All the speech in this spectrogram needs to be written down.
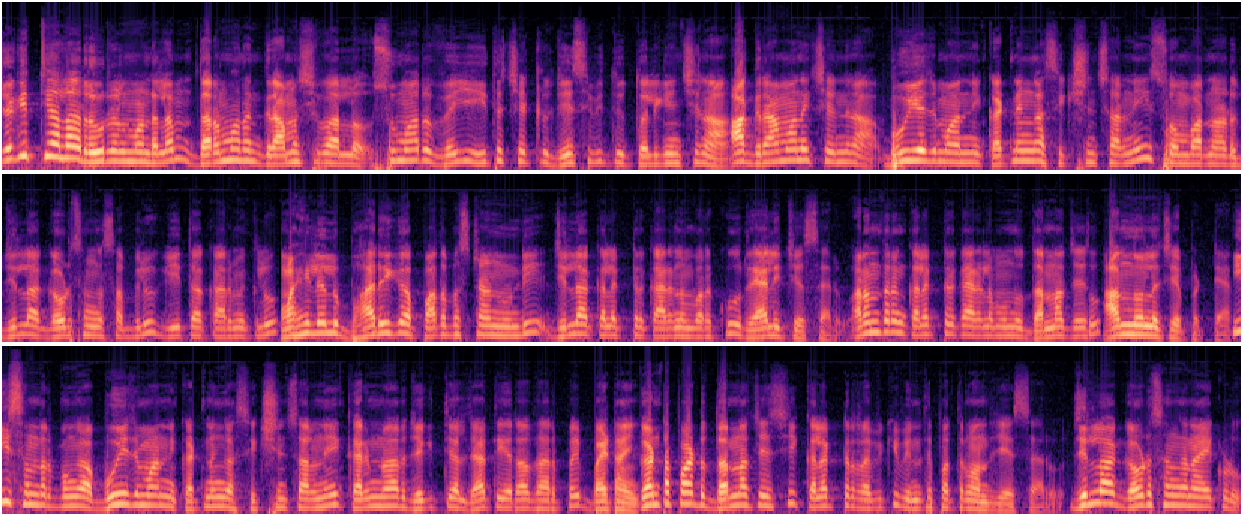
జగిత్యాల రూరల్ మండలం ధర్మవరం గ్రామ శివార్లో సుమారు వెయ్యి ఈత చెట్లు జేసీబీతో తొలగించిన ఆ గ్రామానికి చెందిన భూ యజమాని కఠినంగా శిక్షించాలని సోమవారం నాడు జిల్లా గౌడ సంఘ సభ్యులు గీతా కార్మికులు మహిళలు భారీగా పాత బస్టాండ్ నుండి జిల్లా కలెక్టర్ కార్యాలయం వరకు ర్యాలీ చేశారు. అనంతరం కలెక్టర్ కార్యాలయం ముందు ధర్నా చేస్తూ ఆందోళన చేపట్టారు. ఈ సందర్భంగా భూ యజమాని కఠినంగా శిక్షించాలని కరీంనగర్ జగిత్యాల జాతీయ రహదారిపై బైఠాయించారు. గంటపాటు ధర్నా చేసి కలెక్టర్ రవికి వినతి పత్రం అందజేశారు. జిల్లా గౌడ సంఘ నాయకుడు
